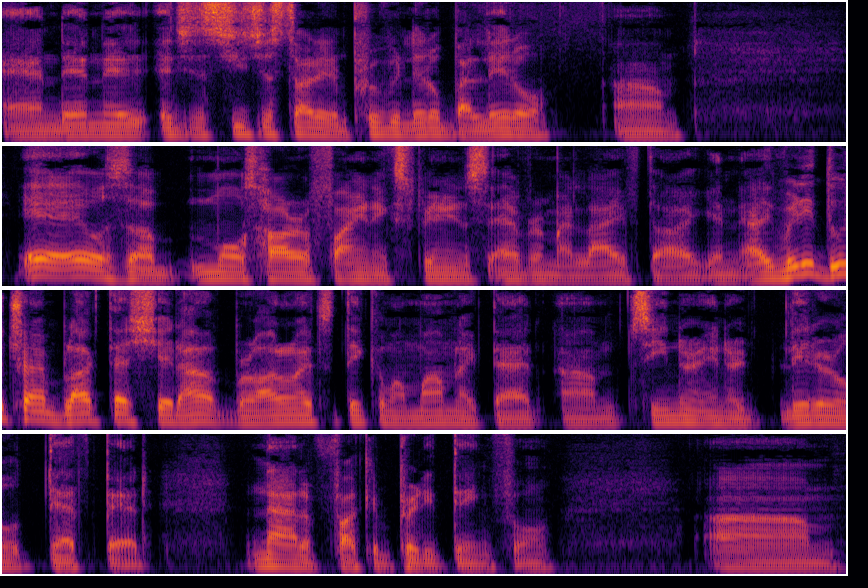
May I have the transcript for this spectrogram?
And then it, it just she just started improving little by little. Um, it, it, was the most horrifying experience ever in my life, dog. And I really do try and block that shit out, bro. I don't like to think of my mom like that. Um, seeing her in her literal deathbed, not a fucking pretty thing, fool. Um,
